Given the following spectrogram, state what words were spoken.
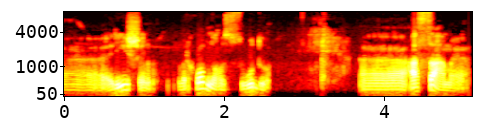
е, рішень Верховного суду, е, а саме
